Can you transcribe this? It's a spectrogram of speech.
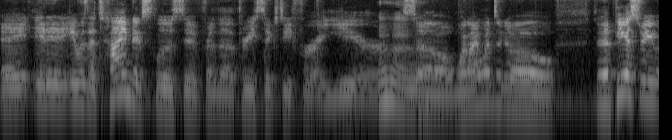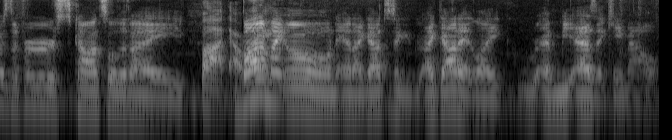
It, it, it was a timed exclusive for the 360 for a year. Mhm. So when I went to go, the PS3 was the first console that I Bought outright. bought on my own, and I got to take, I got it like as it came out.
